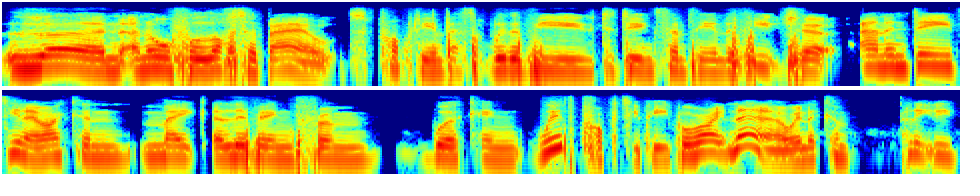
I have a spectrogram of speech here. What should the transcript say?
learn an awful lot about property investment with a view to doing something in the future. And indeed, you know, I can make a living from working with property people right now in a completely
